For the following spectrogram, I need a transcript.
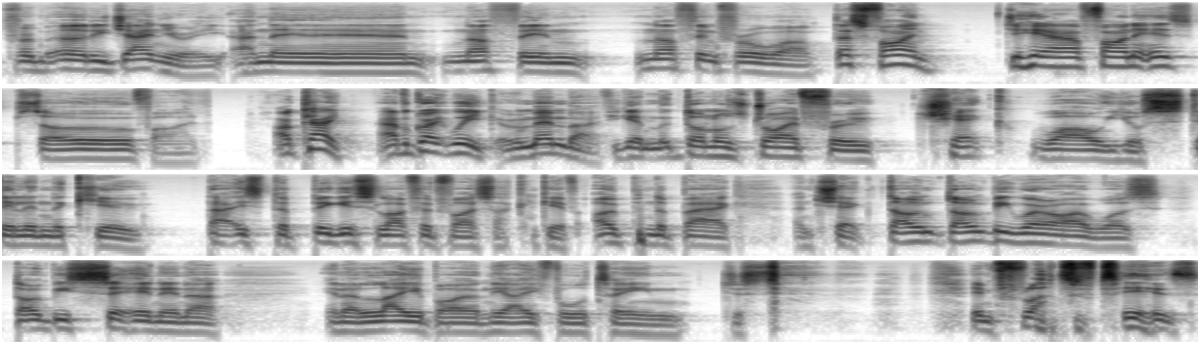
from early January, and then nothing, nothing for a while. That's fine. Do you hear how fine it is? So fine. Okay, have a great week. And remember, if you get McDonald's drive-through, check while you're still in the queue. That is the biggest life advice I can give. Open the bag and check. Don't don't be where I was. Don't be sitting in a in a lay-by on the A14 just in floods of tears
